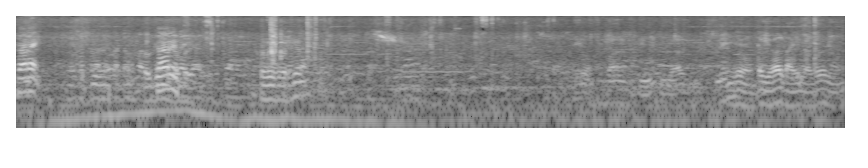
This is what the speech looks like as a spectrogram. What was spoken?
සරයි. සරයි.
